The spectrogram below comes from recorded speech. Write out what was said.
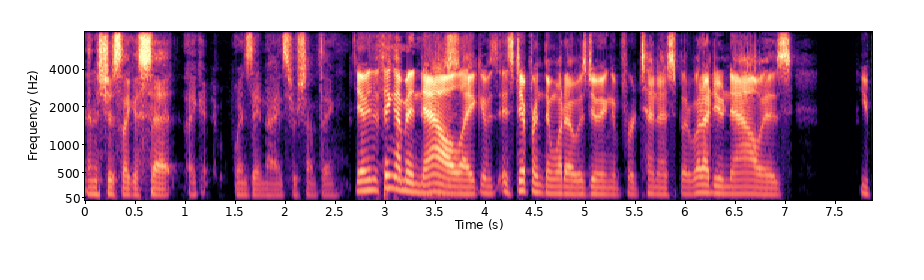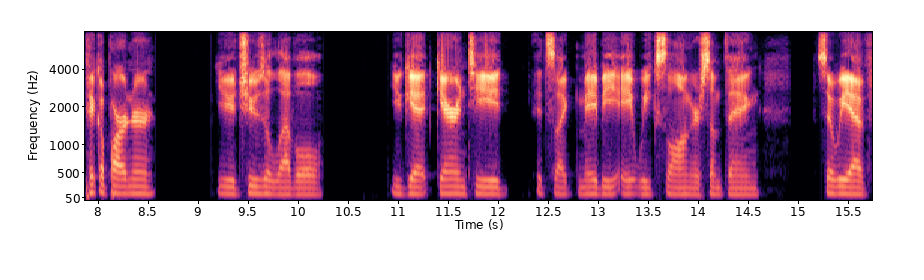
And it's just like a set, like Wednesday nights or something. Yeah, I mean the thing I'm in now, like it was, it's different than what I was doing for tennis. But what I do now is, you pick a partner, you choose a level, you get guaranteed. It's like maybe eight weeks long or something. So we have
